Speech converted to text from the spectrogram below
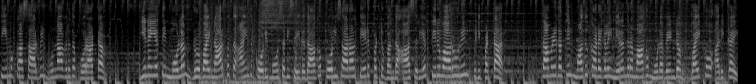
திமுக சார்பில் உண்ணாவிரத போராட்டம். இணையத்தின் மூலம் ரூபாய் நாற்பத்து ஐந்து கோடி மோசடி செய்ததாக போலீசாரால் தேடப்பட்டு வந்த ஆசிரியர் திருவாரூரில் பிடிபட்டார். தமிழகத்தில் மது கடைகளை நிரந்தரமாக மூட வேண்டும். வைகோ அறிக்கை.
